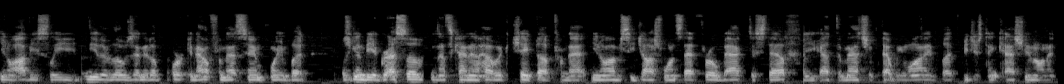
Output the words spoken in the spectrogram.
you know, obviously neither of those ended up working out from that standpoint, but I was going to be aggressive. And that's kind of how it shaped up from that. You know, obviously Josh wants that throw back to Steph. You got the matchup that we wanted, but we just didn't cash in on it.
